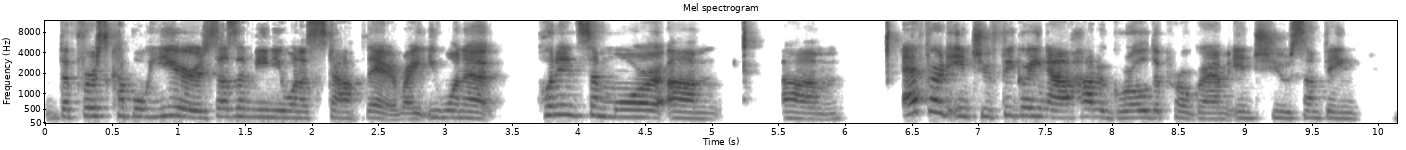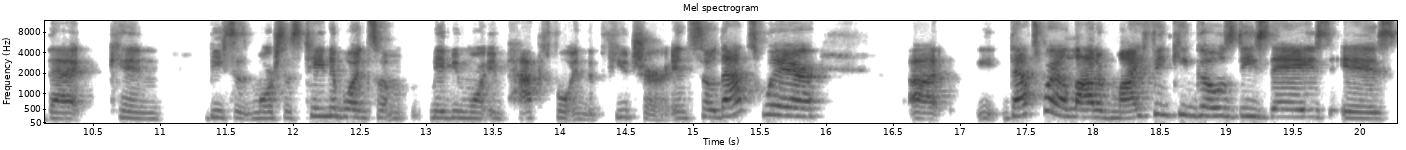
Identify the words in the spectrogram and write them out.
the first couple years doesn't mean you want to stop there, right? You want to put in some more um, um, effort into figuring out how to grow the program into something that can be more sustainable and some maybe more impactful in the future. And so that's where uh, that's where a lot of my thinking goes these days is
